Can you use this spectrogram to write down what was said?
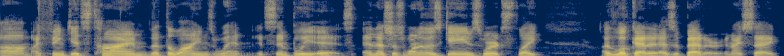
Um, I think it's time that the Lions win. It simply is. And that's just one of those games where it's like, I look at it as a better and I say,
